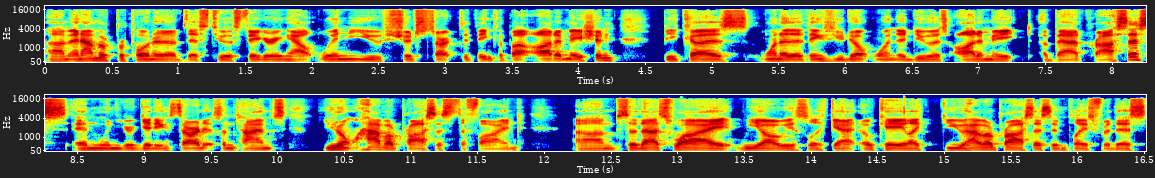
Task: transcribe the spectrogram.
Um, and I'm a proponent of this too, is figuring out when you should start to think about automation, because one of the things you don't want to do is automate a bad process. And when you're getting started, sometimes you don't have a process defined. Um, so that's why we always look at okay, like, do you have a process in place for this?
